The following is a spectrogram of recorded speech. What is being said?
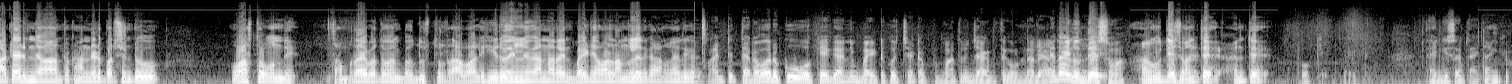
మాట్లాడిన దాంట్లో హండ్రెడ్ పర్సెంట్ వాస్తవం ఉంది. సంప్రదాయబద్ధమైన దుస్తులు రావాలి హీరోయిన్లు అన్నారు ఆయన బయట వాళ్ళని అనలేదు అనలేదు అంటే తెర వరకు ఓకే కానీ బయటకు వచ్చేటప్పుడు మాత్రం జాగ్రత్తగా ఉండాలి అనేది ఆయన ఉద్దేశమా? ఉద్దేశం అంతే అంతే. Okay right. Thank you sir thank you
